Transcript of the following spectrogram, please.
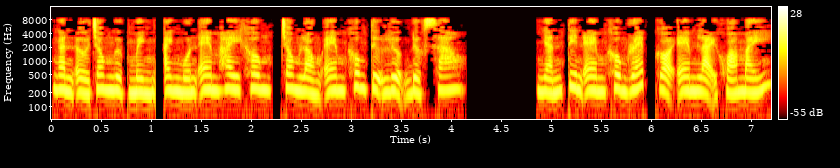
Ngăn ở trong ngực mình, anh muốn em hay không, trong lòng em không tự lượng được sao? Nhắn tin em không rep, gọi em lại khóa máy,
